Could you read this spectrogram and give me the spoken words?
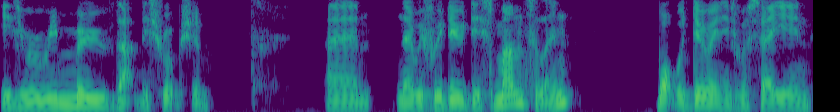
is we remove that disruption. Um, now, if we do dismantling, what we're doing is we're saying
